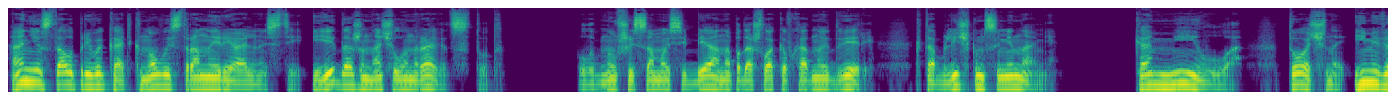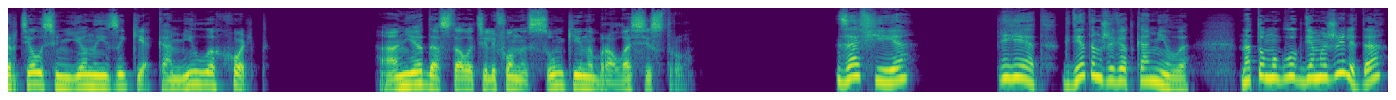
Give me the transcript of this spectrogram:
Аня стала привыкать к новой странной реальности, и ей даже начало нравиться тут. Улыбнувшись самой себе, она подошла ко входной двери, к табличкам с именами. Камилла. Точно, имя вертелось у нее на языке. Камилла Хольт. Аня достала телефон из сумки и набрала сестру. «Зофия?» «Привет. Где там живет Камилла? На том углу, где мы жили, да?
